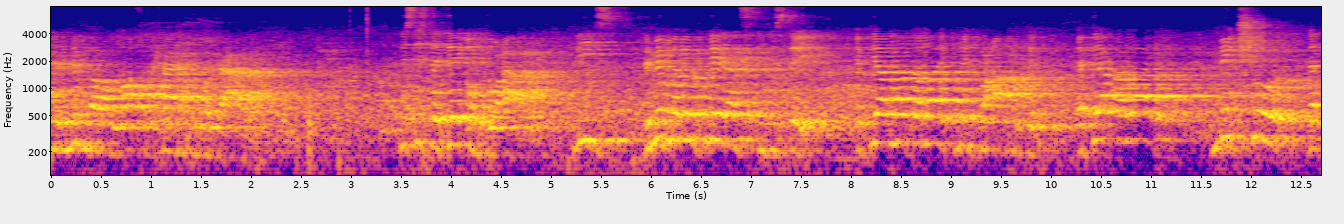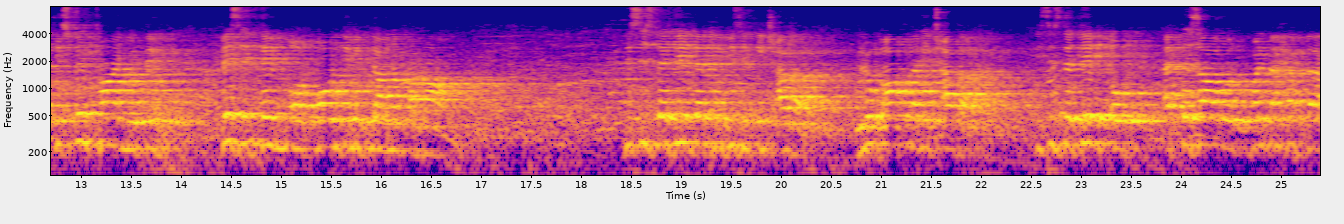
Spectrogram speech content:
you remember Allah subhanahu wa ta'ala. This is the day of dua. Please remember your parents in this day. If they are not alive, make dua for them. If they are alive, make sure that you spend time with them. Visit them or call them if they are not around. This is the day that we visit each other. We look after each other. This is the day of التزاور والمحبة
